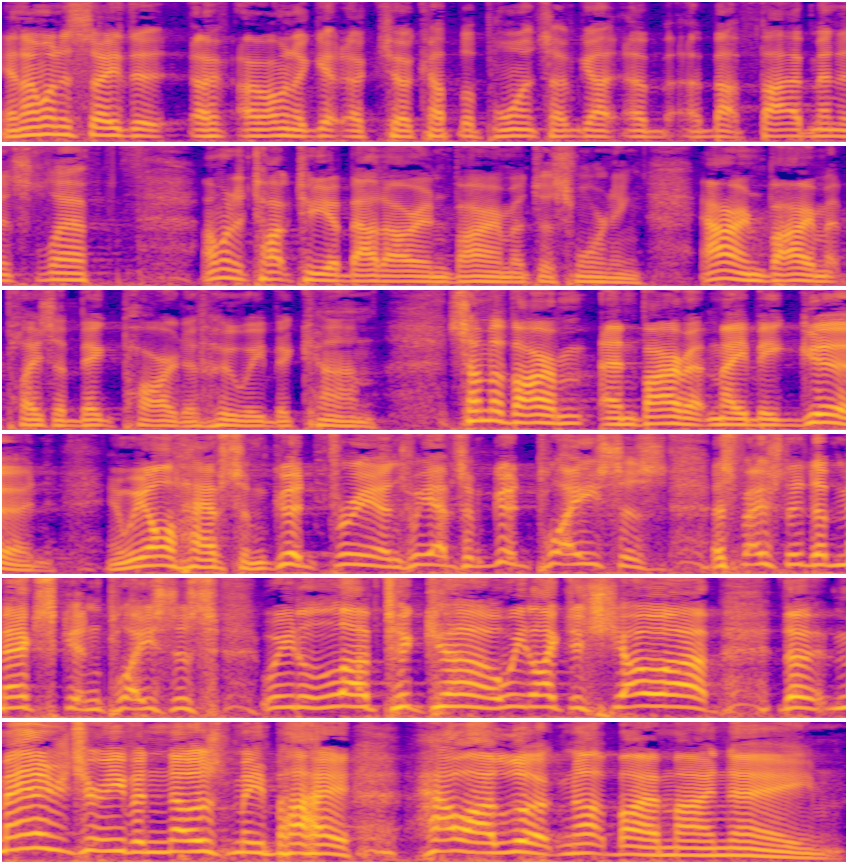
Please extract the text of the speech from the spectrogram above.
And I want to say that I, I want to get to a couple of points. I've got about five minutes left. I want to talk to you about our environment this morning. Our environment plays a big part of who we become. Some of our environment may be good, and we all have some good friends. We have some good places, especially the Mexican places we love to go. We like to show up. The manager even knows me by how I look, not by my name.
